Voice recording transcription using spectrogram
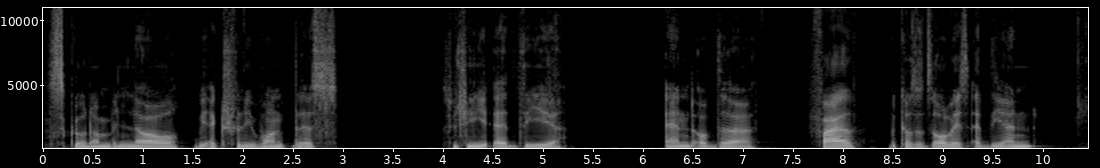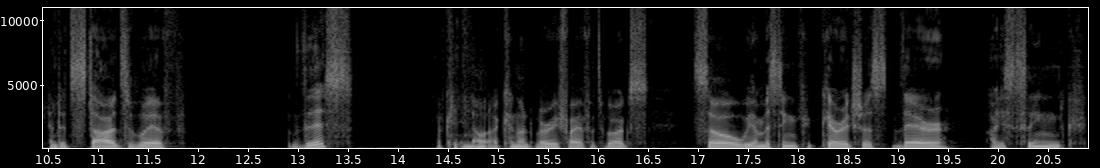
Let's go down below. We actually want this to be at the end of the file because it's always at the end and it starts with this. Okay, now I cannot verify if it works. So we are missing a few characters there. I think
